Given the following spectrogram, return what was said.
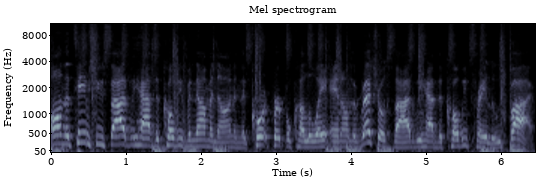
On the team shoe side, we have the Kobe Venomenon in the court purple colorway, and on the retro side, we have the Kobe Prelude 5.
